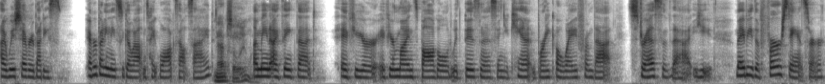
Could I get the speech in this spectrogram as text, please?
I wish everybody's everybody needs to go out and take walks outside. Absolutely. I mean, I think that if your if your mind's boggled with business and you can't break away from that stress of that, you maybe the first answer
